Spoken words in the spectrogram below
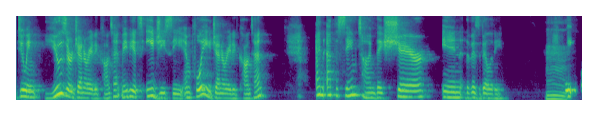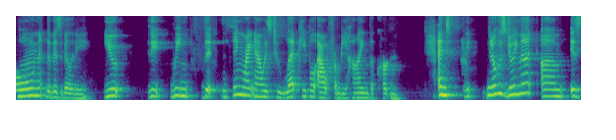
doing user generated content. Maybe it's EGC, employee generated content. And at the same time, they share in the visibility. Mm. They own the visibility. You, the, we, the, the thing right now is to let people out from behind the curtain. And you, you know who's doing that? Um, is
